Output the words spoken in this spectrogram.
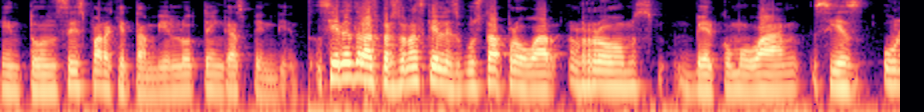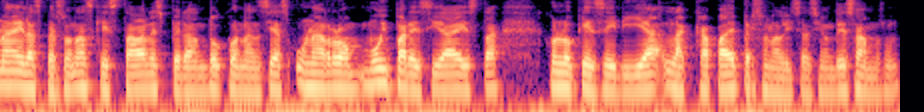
entonces para que también lo tengas pendiente. Si eres de las personas que les gusta probar ROMs ver cómo van si es una de las personas que estaban esperando con ansias una ROM muy parecida a esta con lo que sería la capa de personalización de Samsung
